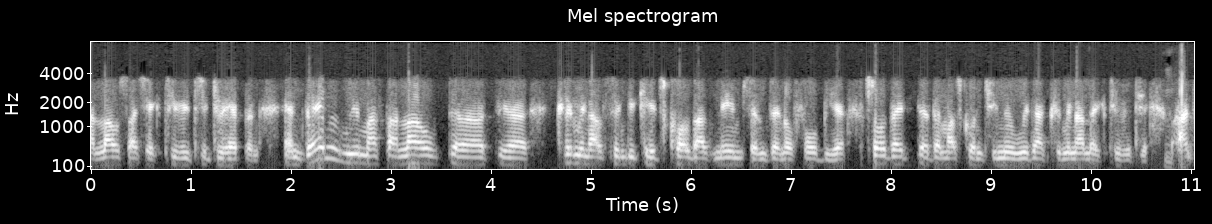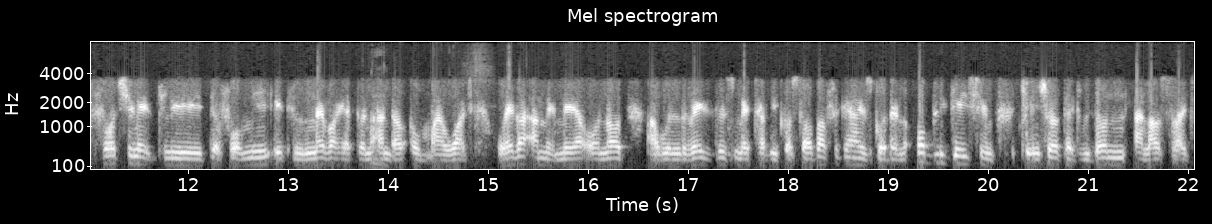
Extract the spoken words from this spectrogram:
allow such activity to happen. And then we must allow the, the criminal syndicates called us names and xenophobia so that uh, they must continue with their criminal activity. Mm. Unfortunately, for me, it will never happen under my watch. Whether I'm a mayor or not, I will raise this matter because South Africa has got an obligation to ensure that we don't allow such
